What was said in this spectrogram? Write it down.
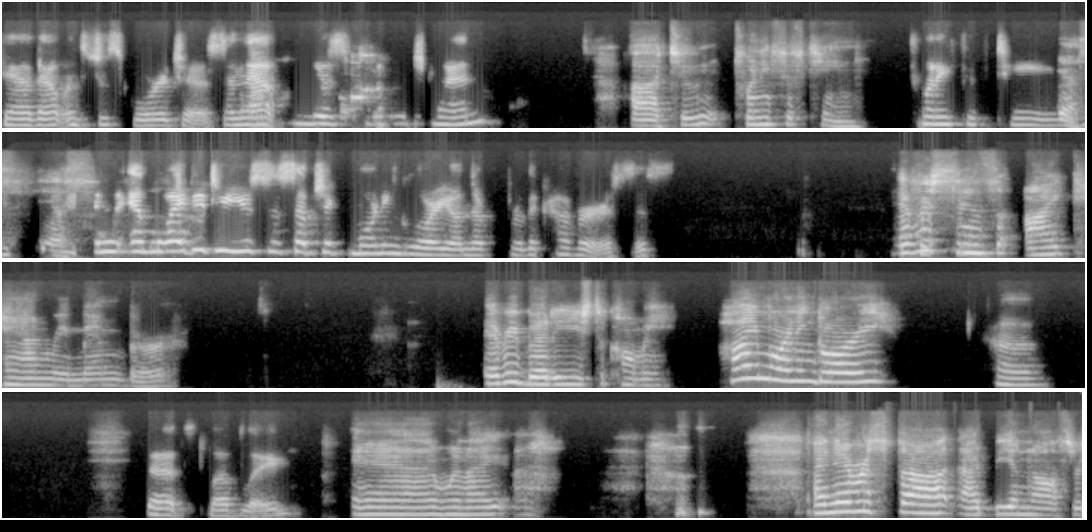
Yeah, that one's just gorgeous. And that was published when? Uh, to 2015. 2015. Yes, yes. And, and why did you use the subject morning glory on the for the covers? Ever since I can remember, everybody used to call me, Hi, Morning Glory. Huh. That's lovely. And when I, I never thought I'd be an author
